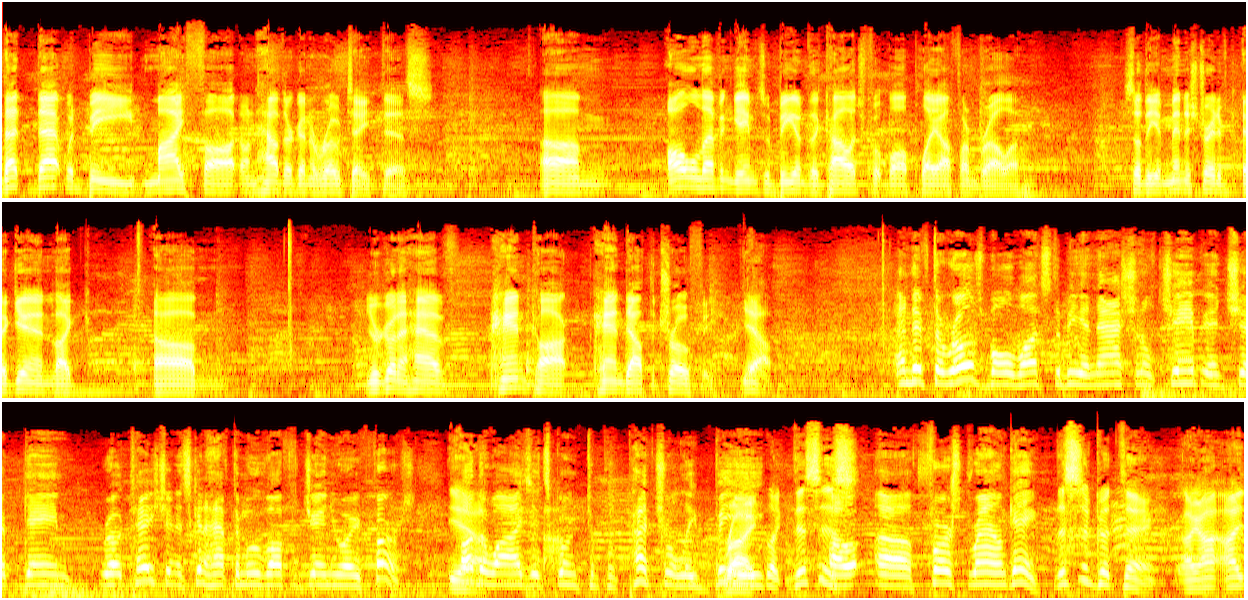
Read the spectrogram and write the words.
That that would be my thought on how they're going to rotate this. Um, all 11 games would be under the college football playoff umbrella. So the administrative, again, like um, you're going to have Hancock hand out the trophy. Yeah. And if the Rose Bowl wants to be a national championship game rotation, it's going to have to move off to January 1st. Yeah. Otherwise, it's going to perpetually be Right. Look, this is- a, a first round game. This is a good thing. Like I, I you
